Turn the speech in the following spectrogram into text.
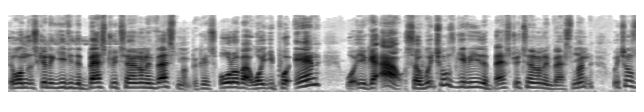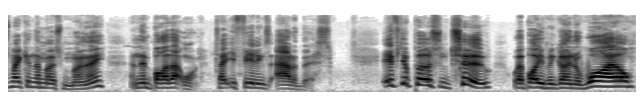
the one that's going to give you the best return on investment because it's all about what you put in, what you get out. So which one's giving you the best return on investment, which one's making the most money, and then buy that one. Take your feelings out of this. If you're person two, whereby you've been going a while,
